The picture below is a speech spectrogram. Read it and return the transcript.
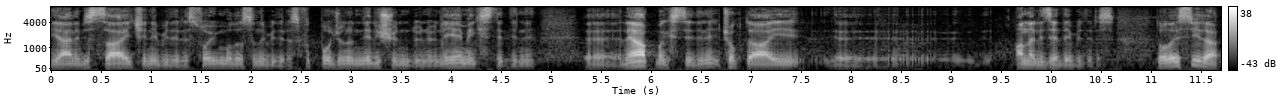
Yani biz saha içini biliriz, soyunma odasını biliriz. Futbolcunun ne düşündüğünü, ne yemek istediğini, e, ne yapmak istediğini çok daha iyi e, analiz edebiliriz. Dolayısıyla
